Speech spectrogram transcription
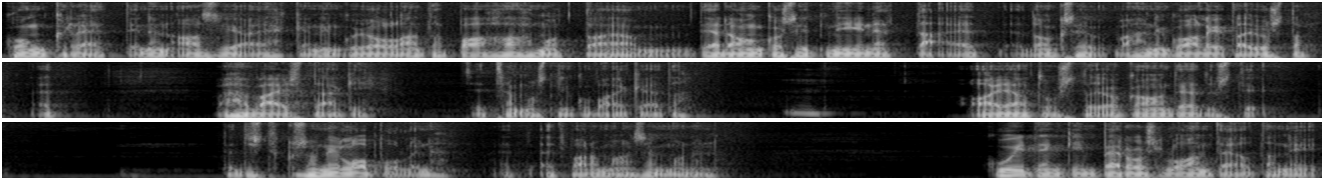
konkreettinen asia ehkä niin kuin jollain tapaa hahmottaa ja tiedä onko sitten niin, että et, et onko se vähän niin kuin alitajusta, että vähän väistääkin sitten semmoista niin kuin vaikeaa mm. ajatusta, joka on tietysti, tietysti kun se on niin lopullinen, että et varmaan semmoinen kuitenkin perusluonteelta niin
